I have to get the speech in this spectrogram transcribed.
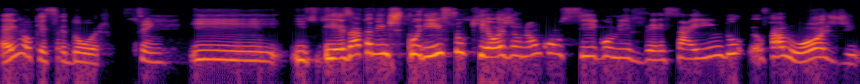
É enlouquecedor. Sim. E, e, e, exatamente por isso que hoje eu não consigo me ver saindo. Eu falo hoje,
